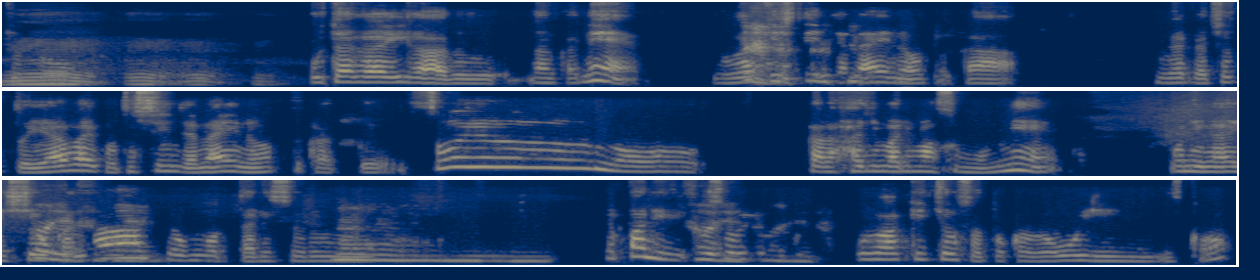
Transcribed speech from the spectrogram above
うん、うん、うんうん。う、疑いがある、なんかね、浮気してんじゃないのとか、なんかちょっとやばいことしてんじゃないのとかって、そういうのから始まりますもんね。お願いしようかなって思ったりするうの。ん。やっぱりそそうういう。浮気調査とかが多いんですか？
